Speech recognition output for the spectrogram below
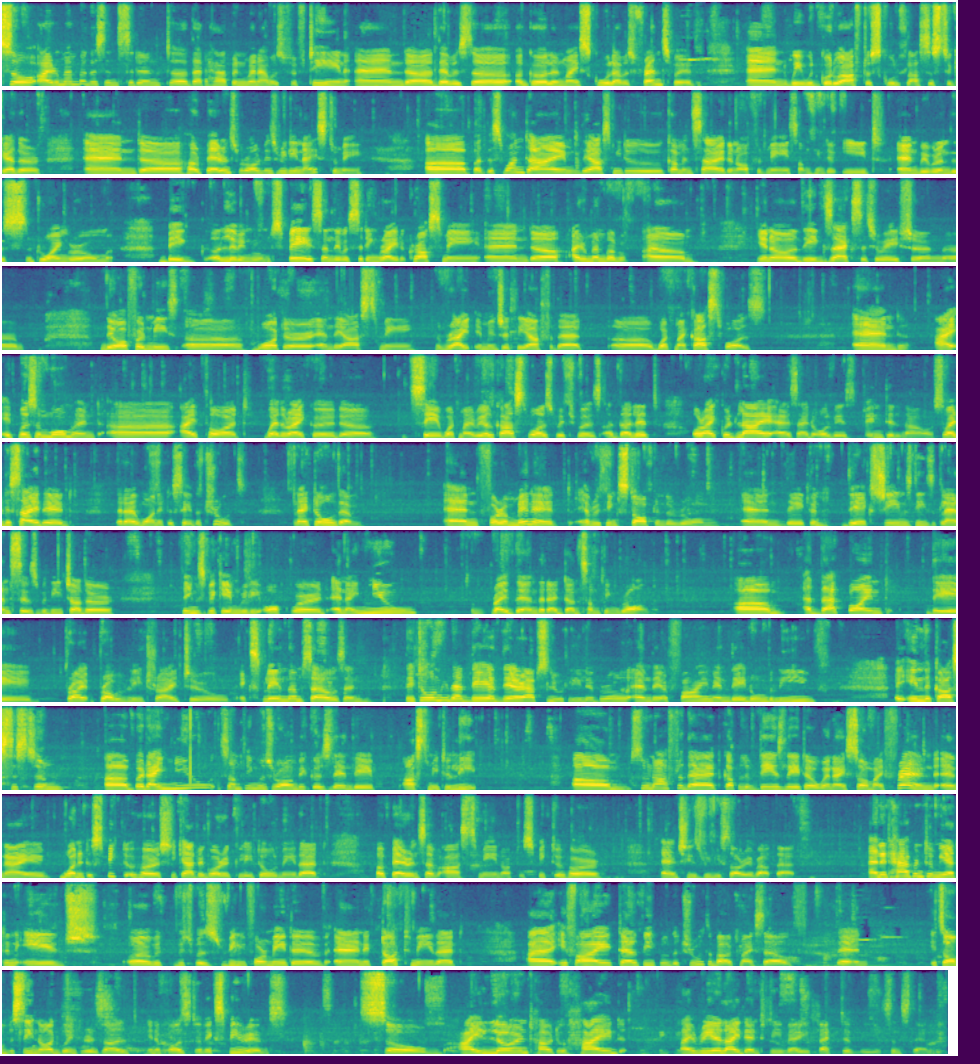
So I remember this incident uh, that happened when I was 15, and uh, there was a, a girl in my school I was friends with, and we would go to after school classes together. And uh, her parents were always really nice to me. Uh, but this one time, they asked me to come inside and offered me something to eat. And we were in this drawing room, big uh, living room space, and they were sitting right across me. And uh, I remember, um, you know, the exact situation they offered me uh, water and they asked me right immediately after that uh, what my caste was and I, it was a moment uh, I thought whether I could uh, say what my real caste was, which was a Dalit, or I could lie as I'd always been till now. So I decided that I wanted to say the truth. And I told them. And for a minute, everything stopped in the room, and they, con- they exchanged these glances with each other things became really awkward, and I knew right then that I'd done something wrong. Um, at that point, they probably tried to explain themselves, and they told me that they they're absolutely liberal and they're fine, and they don't believe in the caste system. Uh, but I knew something was wrong because then they asked me to leave. Um, soon after that, a couple of days later, when I saw my friend and I wanted to speak to her, she categorically told me that her parents have asked me not to speak to her, and she's really sorry about that. And it happened to me at an age uh, which, which, was really formative, and it taught me that if I tell people the truth about myself, then it's obviously not going to result in a positive experience. So I learned how to hide my real identity very effectively since then.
